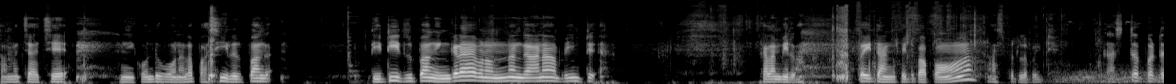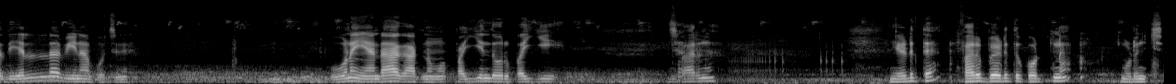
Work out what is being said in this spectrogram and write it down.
சமைச்சாச்சு. நீ கொண்டு போனால பசியில் இருப்பாங்க. திட்டிகிட்டு இருப்பாங்க எங்கடா இவனை இன்னும் காணா அப்படின்ட்டு. கிளம்பிடலாம். போயிட்டு அங்கே போயிட்டு பார்ப்போம். ஹாஸ்பிட்டலில் போயிட்டு. கஷ்டப்பட்டது எல்லாம் வீணாக போச்சுங்க. பூனை ஏன்டா காட்டணுமோ? பைய இந்த ஒரு பைய பாருங்க. எடுத்தேன். பருப்பு எடுத்து கொட்டினேன் முடிஞ்சுச்சு.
